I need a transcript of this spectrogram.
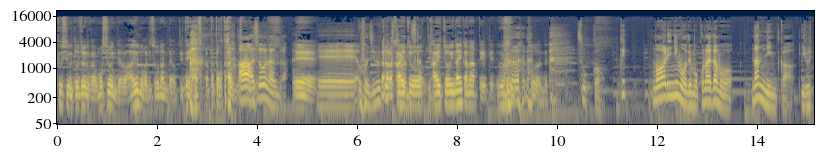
九州土壌とか面白いんだよ。ああいうのが理想なんだよってね 熱かったことあるんですけど。ああそうなんだ。ええ。えもう事務えだから会長会長いないかなって言って、うん そうなんです。そっか。け周りにもでもこの間も何人かいるって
